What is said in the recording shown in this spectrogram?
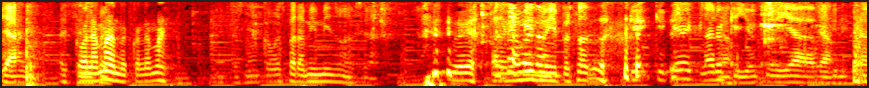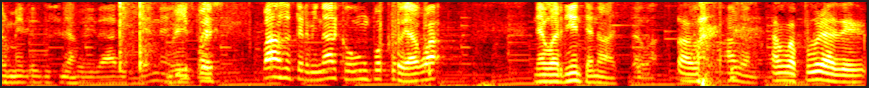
Ya. Con la mano, con la mano. Como es para mí mismo, o sea. O Para sea, mí mismo bueno, y mi persona. Que, que quede claro Ya. que yo quería Ya. utilizar medios de seguridad y higiene. Y pues vamos a terminar con un poco de agua. De aguardiente, no, es agua. Agua, Agua. no. agua pura de,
